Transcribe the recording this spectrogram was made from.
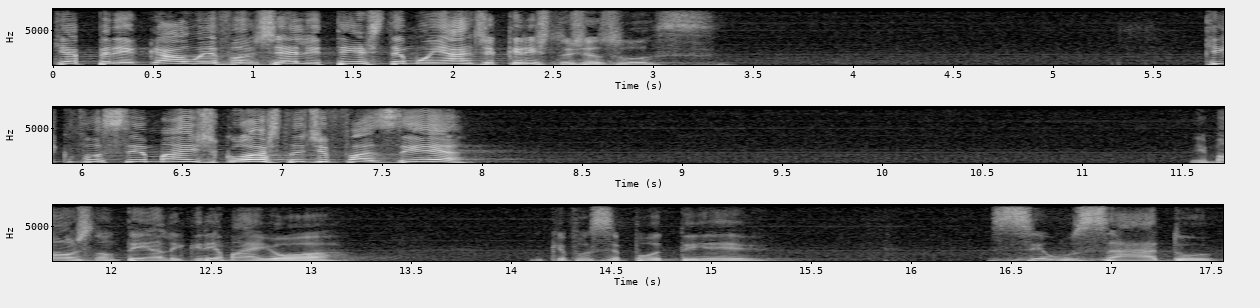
que é pregar o Evangelho e testemunhar de Cristo Jesus? O que, que você mais gosta de fazer? Irmãos, não tem alegria maior do que você poder ser usado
